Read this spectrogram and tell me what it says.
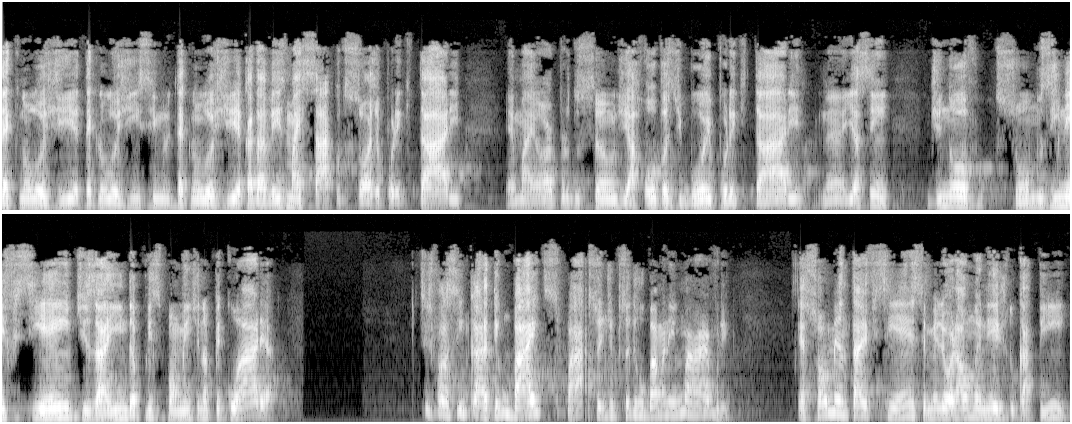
tecnologia, tecnologia em cima de tecnologia, cada vez mais saco de soja por hectare, é maior produção de arrobas de boi por hectare, né? E assim, de novo, somos ineficientes ainda, principalmente na pecuária. Vocês falam assim, cara, tem um baita espaço, a gente não precisa derrubar mais nenhuma árvore. É só aumentar a eficiência, melhorar o manejo do capim,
